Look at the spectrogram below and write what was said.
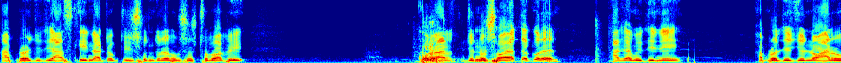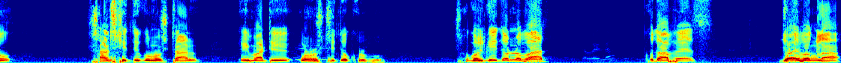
আপনারা যদি আজকে এই নাটকটি সুন্দর এবং সুষ্ঠুভাবে করার জন্য সহায়তা করেন, আগামী দিনে আপনাদের জন্য আরও সাংস্কৃতিক অনুষ্ঠান এই মাঠে অনুষ্ঠিত করব। সকলকেই ধন্যবাদ। খুদা হাফেজ। জয় বাংলা।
